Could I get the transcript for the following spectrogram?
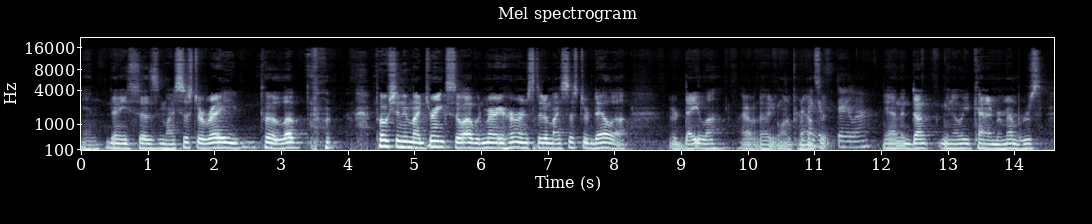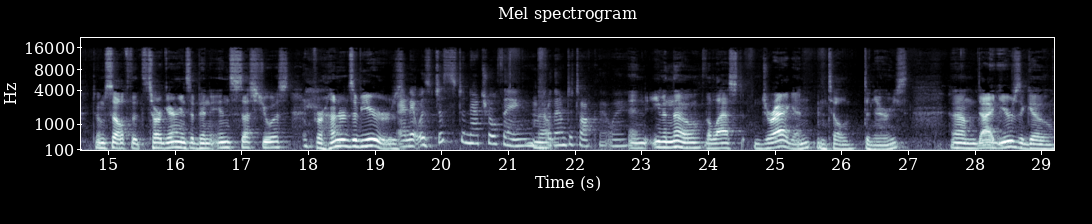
And then he says, My sister Rhae put a love potion in my drink so I would marry her instead of my sister Della. Or Dela, however you want to I pronounce think it. Dela. Yeah, and then Dunk, you know, he kind of remembers to himself that the Targaryens have been incestuous for hundreds of years. And it was just a natural thing No. for them to talk that way. And even though the last dragon, until Daenerys, um, died years ago,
